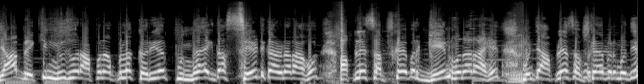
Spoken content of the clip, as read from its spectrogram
या ब्रेकिंग न्यूज वर आपण आपलं करिअर पुन्हा एकदा सेट करणार आहोत. आपले सबस्क्रायबर गेन होणार आहेत. म्हणजे आपल्या सबस्क्रायबरमध्ये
